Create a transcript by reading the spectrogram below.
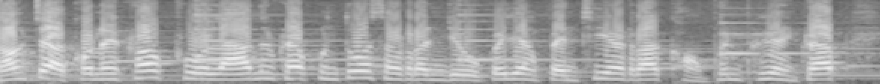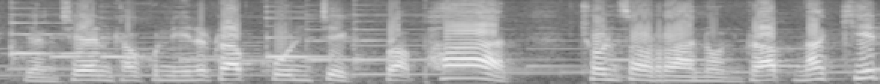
นอกจากคนในครอบครัวแล้วนะครับ คุณตัวสรัญยูก็ยังเป็นที่รักของเพื่อนๆครับ อย่างเช่นครับคนนี้นะครับ คุณจิกประพาส ชนสารานนท์ครับ นักคิด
